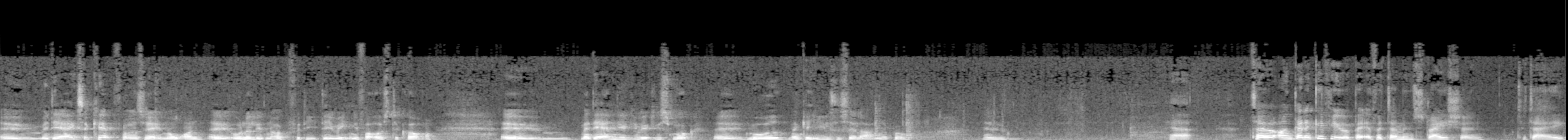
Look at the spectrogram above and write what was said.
Øh, men det er ikke så kendt for os her i Norden, øh, underligt nok, fordi det er jo egentlig for os, det kommer. Øh, men det er en virkelig, virkelig smuk øh, måde, man kan hele sig selv og andre på. Øh. Ja. So I'm going to give you a bit of a demonstration today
